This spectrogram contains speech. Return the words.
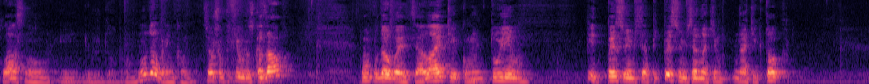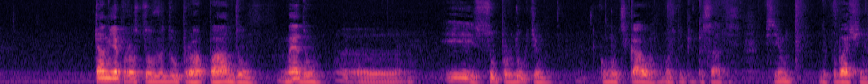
класного і дуже доброго. Ну, добренько. Все, що хотів, розказав. Кому подобається, лайки, коментуємо, підписуємося, підписуємося на, тім- на TikTok. Там я просто веду пропаганду меду е- і субпродуктів. Кому цікаво, можете підписатись. Всім до побачення.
